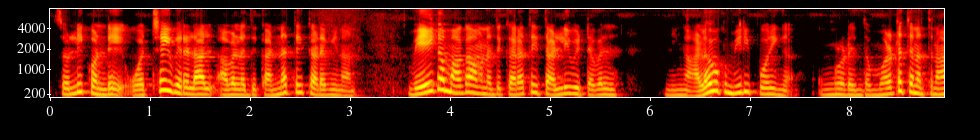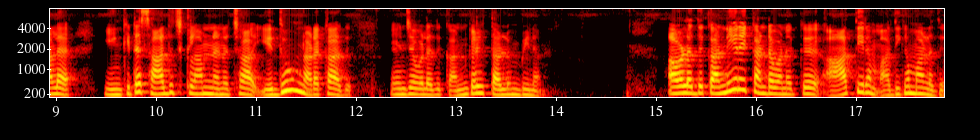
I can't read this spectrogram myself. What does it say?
சொல்லிக்கொண்டே ஒற்றை விரலால் அவளது கன்னத்தை தடவினான். வேகமாக அவனது கரத்தை தள்ளிவிட்டவள் நீங்கள் அளவுக்கு மீறி போறீங்க. உங்களோட இந்த முரட்டத்தனத்தினால என்கிட்ட சாதிச்சுக்கலாம்னு நினச்சா எதுவும் நடக்காது. என்றவளது கண்கள் தழும்பின. அவளது கண்ணீரை கண்டவனுக்கு ஆத்திரம் அதிகமானது.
